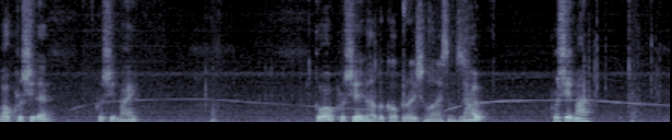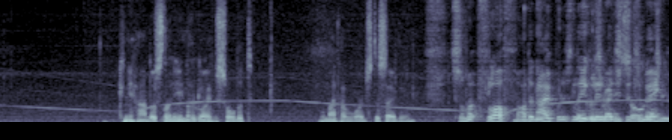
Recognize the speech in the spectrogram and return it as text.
Well, crush it then. Crush it, mate. Go on, crush Do it. Do you have a corporation license? No. Crush it, man. Can you hand us the What name of the guy who sold it? We might have words to say to him. Some fluff. I don't know, but it's legally Because registered to me. to you,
